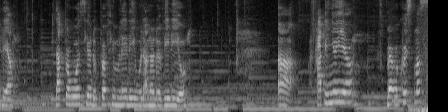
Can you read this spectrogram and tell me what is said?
there Dr. Rose here the perfume lady with another video. Uh, Happy New Year. Merry Christmas.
